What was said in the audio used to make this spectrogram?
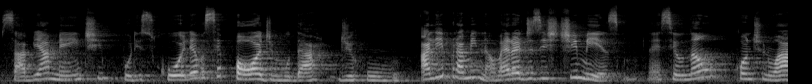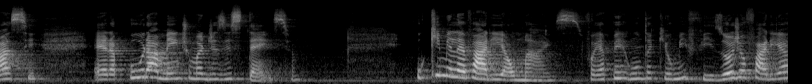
sabiamente, por escolha, você pode mudar de rumo. Ali para mim não, era desistir mesmo. Né? Se eu não continuasse, era puramente uma desistência. O que me levaria ao mais? Foi a pergunta que eu me fiz. Hoje eu faria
